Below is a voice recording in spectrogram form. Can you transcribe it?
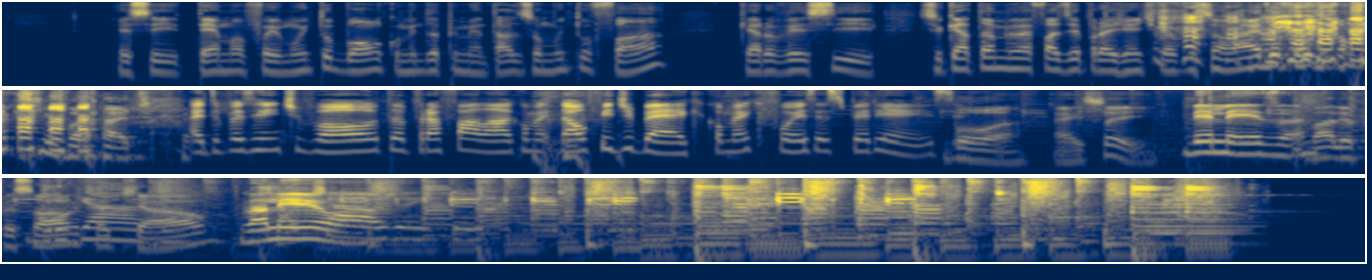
Esse tema foi muito bom. Comidas apimentadas, sou muito fã. Quero ver se, se o que a Tami vai fazer pra gente vai funcionar e depois volta aqui em prática. Aí depois a gente volta pra falar, como é, dar o feedback, como é que foi essa experiência. Boa, é isso aí. Beleza. Valeu, pessoal. Obrigada. Tchau, tchau. Valeu. Tchau, tchau gente.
